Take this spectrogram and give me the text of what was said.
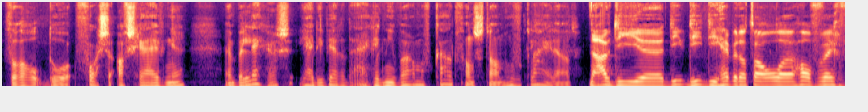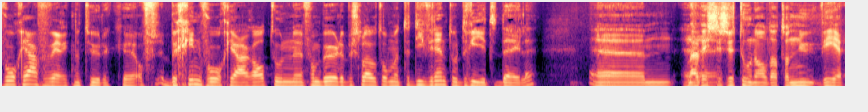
Vooral door forse afschrijvingen. En beleggers, ja, die werden er eigenlijk niet warm of koud van, Stan. Hoe verklaar je dat? Nou, die, eh, die, die, die hebben dat al uh, halverwege vorig jaar verwerkt natuurlijk. of begin vorig jaar al, toen Van Beurden besloot om het dividend door drieën te delen. Ehm, maar wisten ze toen al dat er nu weer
